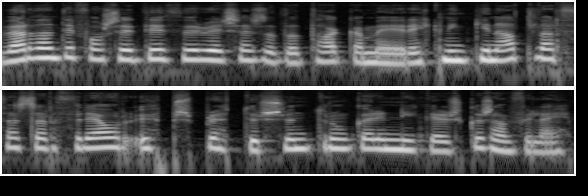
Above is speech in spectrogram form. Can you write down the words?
Verðandi fósiti þurfir sérstaklega að taka með reikningin allar þessar þrjár uppsprettur sundrungar í nýgarísku samfélagi.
